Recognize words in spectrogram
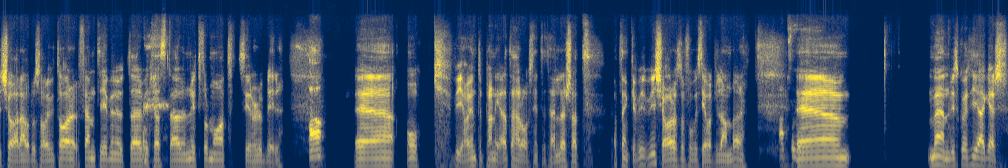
köra och då sa vi vi tar 5-10 minuter, vi testar nytt format, ser hur det blir. Ja, och vi har ju inte planerat det här avsnittet heller så att jag tänker vi, vi kör och så får vi se vart vi landar. absolut. Eh, men vi ska ju till Jägers.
